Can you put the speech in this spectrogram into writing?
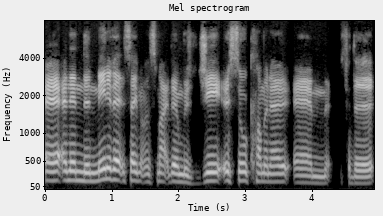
Uh, and then the main event segment on SmackDown was Jay Uso coming out um, for the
